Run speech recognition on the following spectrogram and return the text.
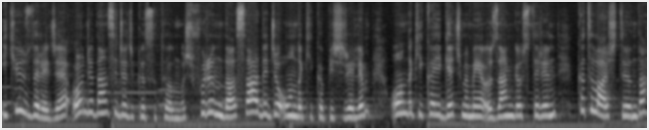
200 derece önceden sıcacık ısıtılmış fırında sadece 10 dakika pişirelim. 10 dakikayı geçmemeye özen gösterin. Katılaştığında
